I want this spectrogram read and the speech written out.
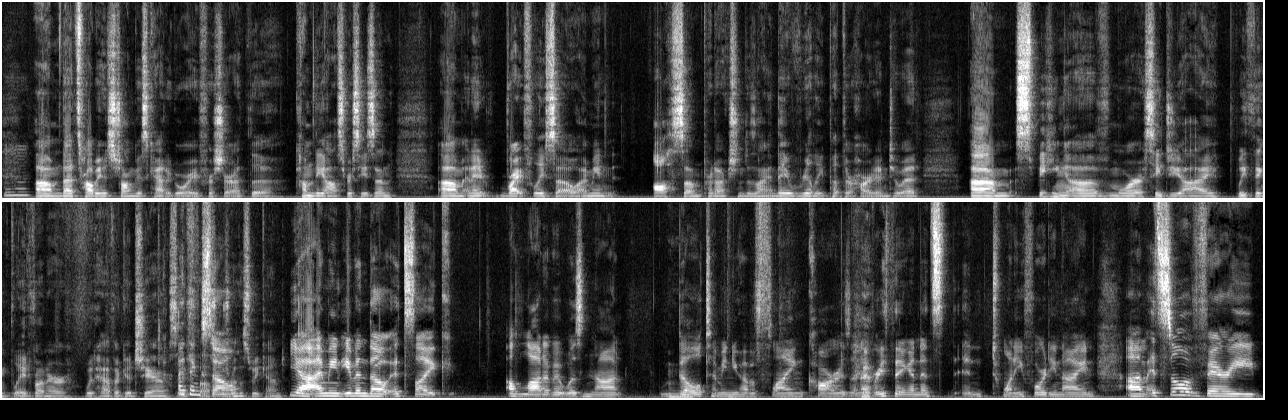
Mm-hmm. Um, that's probably its strongest category for sure at the come the Oscar season, um, and it rightfully so. I mean, awesome production design. They really put their heart into it. Um, speaking of more CGI, we think Blade Runner would have a good chance. I think so. this weekend. Yeah, I mean, even though it's like a lot of it was not Mm-hmm. built, I mean, you have a flying cars and everything, and it's in 2049. Um, it's still a very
